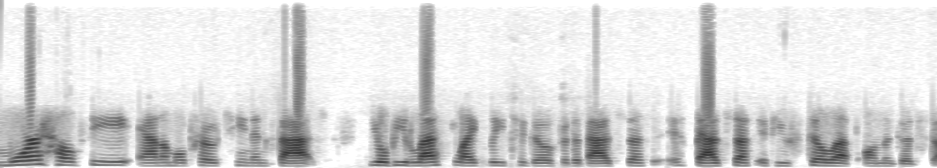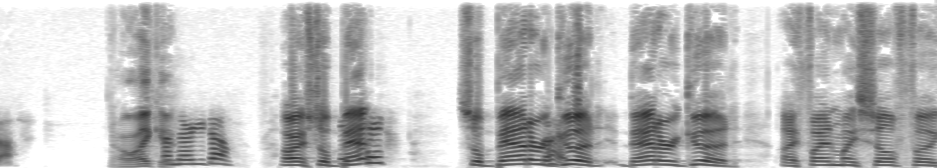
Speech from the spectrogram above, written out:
more healthy animal protein and fats, you'll be less likely to go for the bad stuff. Bad stuff if you fill up on the good stuff. I like it. And there you go. All right, so bad, takes so bad or Go good, bad or good. I find myself uh,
